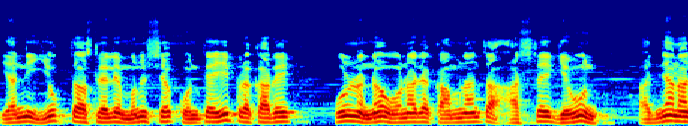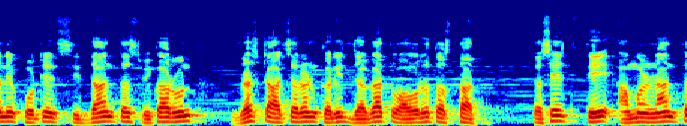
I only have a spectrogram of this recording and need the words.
यांनी युक्त असलेले मनुष्य कोणत्याही प्रकारे पूर्ण न होणाऱ्या कामनांचा आश्रय घेऊन अज्ञानाने खोटे सिद्धांत स्वीकारून भ्रष्ट आचरण करीत जगात वावरत असतात. तसेच ते आमरणांत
